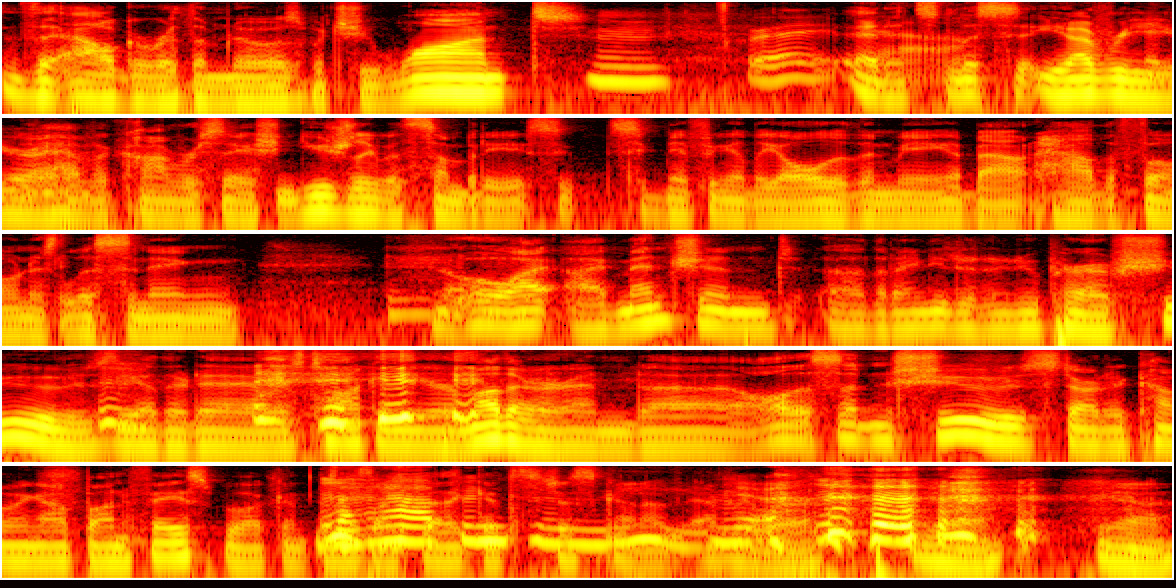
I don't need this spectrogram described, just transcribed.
the algorithm knows what you want Hmm. Right. and it's listen you know every year i have a conversation usually with somebody significantly older than me about how the phone is listening know, oh, I, I mentioned uh, that I needed a new pair of shoes the other day. I was talking to your mother, and uh, all of a sudden, shoes started coming up on Facebook and things That like that. It's just kind me. of Yeah. everywhere. Yeah. yeah.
